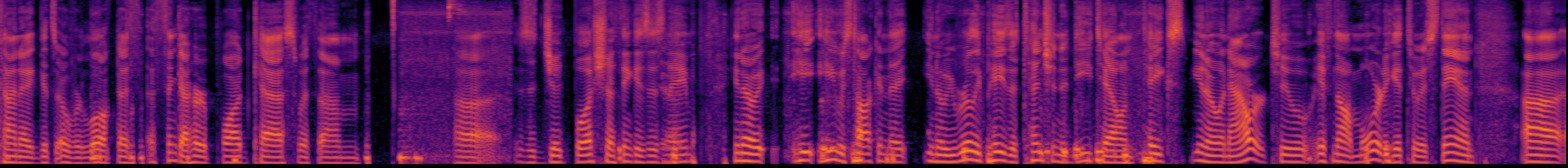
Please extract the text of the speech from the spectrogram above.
kind of gets overlooked. I, th- I think I heard a podcast with um uh is it Jake Bush I think is his name. You know, he he was talking that you know, he really pays attention to detail and takes, you know, an hour or two if not more to get to his stand. Uh,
